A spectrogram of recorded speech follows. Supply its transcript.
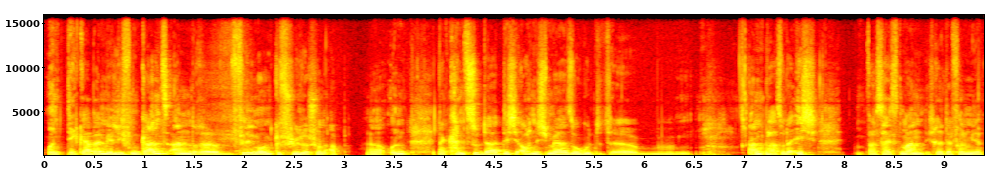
Und Dicker, bei mir liefen ganz andere Filme und Gefühle schon ab. Ja, und dann kannst du da dich auch nicht mehr so gut äh, anpassen. Oder ich, was heißt Mann? Ich rede ja von mir.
